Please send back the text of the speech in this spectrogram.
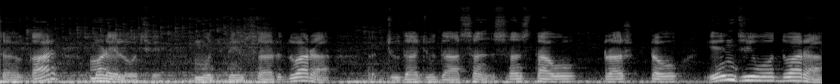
સહકાર મળેલો છે. મુજબીર સર દ્વારા જુદા જુદા સંસ્થાઓ ટ્રસ્ટો, એનજીઓ દ્વારા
